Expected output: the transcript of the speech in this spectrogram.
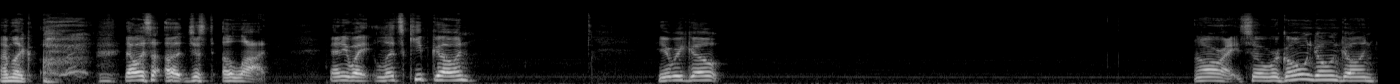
I'm like, oh, that was uh, just a lot. Anyway, let's keep going. Here we go. All right, so we're going, going, going.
